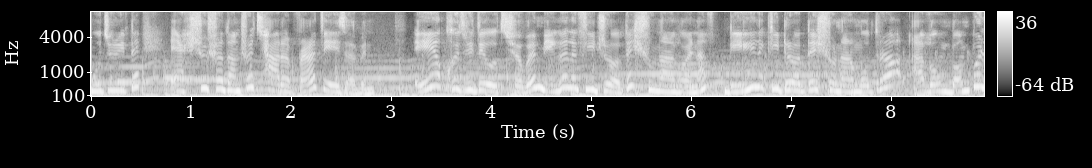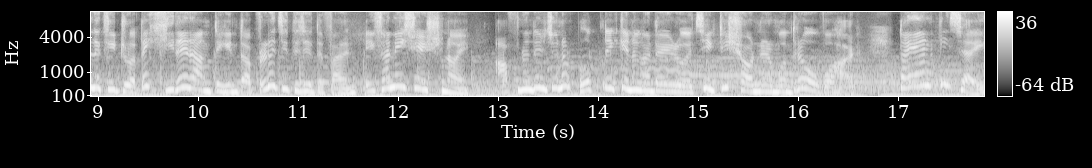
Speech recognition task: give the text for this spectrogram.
মজুরিতে একশো শতাংশ ছাড় আপনারা পেয়ে যাবেন। এই অক্ষয় তৃতীয় উৎসবে মেগা লাকি ড্রতে সোনার গয়না, ডেইলি লাকি ড্রতে সোনার মুদ্রা এবং বাম্পার লাকি ড্রতে হিরের আনতে কিন্তু আপনারা জিতে যেতে পারেন। এখানেই শেষ নয়। আপনাদের জন্য প্রত্যেক কেনাকাটায় রয়েছে একটি স্বর্ণের মুদ্রা উপহার। তাই আর কি চাই?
